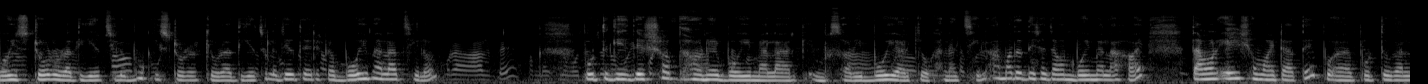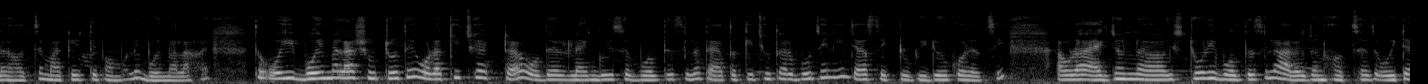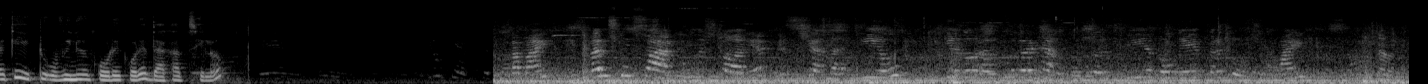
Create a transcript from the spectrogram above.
বই স্টোর ওরা দিয়েছিল বুক স্টোর আর কি ওরা দিয়েছিল। যেহেতু এটা একটা বই মেলা ছিল পর্তুগিজদের সব ধরনের বই মেলা আর কি সরি বই আর কি ওখানে ছিল। আমাদের দেশে যেমন বই মেলা হয়, তেমন এই সময়টাতে পর্তুগালে হচ্ছে মার্কেটে পম্বলে বই মেলা হয়। তো ওই বই মেলার সূত্রতে ওরা কিছু একটা ওদের ল্যাঙ্গুয়েজে বলতেছিল, তা এত কিছু তো আর বুঝিনি জাস্ট একটু ভিডিও করেছি। ওরা একজন স্টোরি বলতেছিল আর একজন হচ্ছে যে ওইটাকে একটু অভিনয় করে করে দেখাচ্ছিল। Vamos começar com uma história que se chama Eu, que a doutora Carlos Sofia não é para todos, está bem?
